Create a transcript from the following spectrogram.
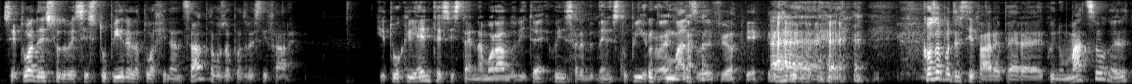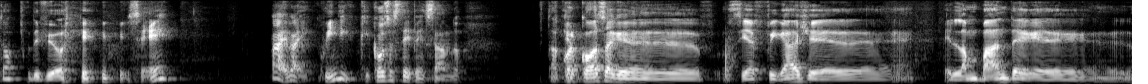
Se tu adesso dovessi stupire la tua fidanzata, cosa potresti fare? Il tuo cliente si sta innamorando di te, quindi sarebbe bene stupirlo. Eh? Un mazzo di fiori. Eh, cosa potresti fare per... Quindi un mazzo, hai detto? Di fiori. Sì. Vai, vai. Quindi che cosa stai pensando? A qualcosa che sia efficace e lampante che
